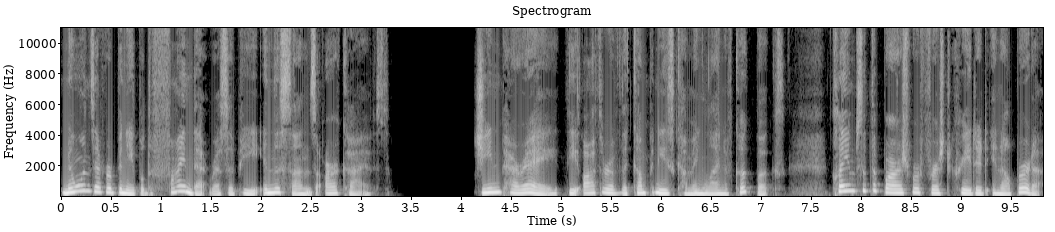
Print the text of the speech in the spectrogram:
no one's ever been able to find that recipe in the Sun's archives. Jean Paré, the author of the company's coming line of cookbooks, claims that the bars were first created in Alberta.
